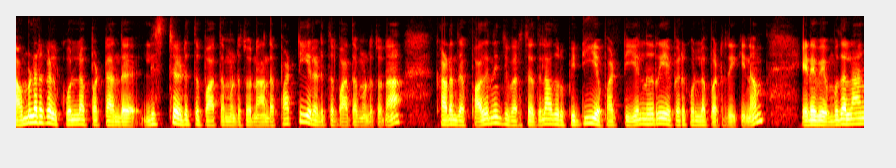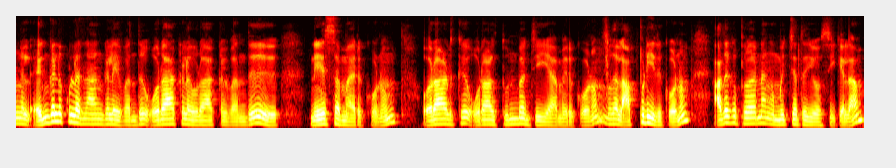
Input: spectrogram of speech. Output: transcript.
தமிழர்கள் கொல்லப்பட்ட அந்த லிஸ்ட் எடுத்து பார்த்தோம்னு சொன்னால் அந்த பட்டியல் எடுத்து பார்த்தோம்னு சொன்னால் கடந்த பதினஞ்சு வருஷத்தில் அது ஒரு பெரிய பட்டியல் நிறைய பேர் கொல்லப்பட்டிருக்கணும். எனவே முதல் நாங்கள் எங்களுக்குள்ள நாங்களே வந்து ஒரு ஆக்களை ஒரு ஆக்கள் வந்து நேசமாக இருக்கணும். ஒரு ஆளுக்கு ஒரு ஆள் துன்பம் செய்யாமல் இருக்கணும். முதல் அப்படி இருக்கணும். அதுக்கு பிறகு நாங்கள் மிச்சத்தை யோசிக்கலாம்.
